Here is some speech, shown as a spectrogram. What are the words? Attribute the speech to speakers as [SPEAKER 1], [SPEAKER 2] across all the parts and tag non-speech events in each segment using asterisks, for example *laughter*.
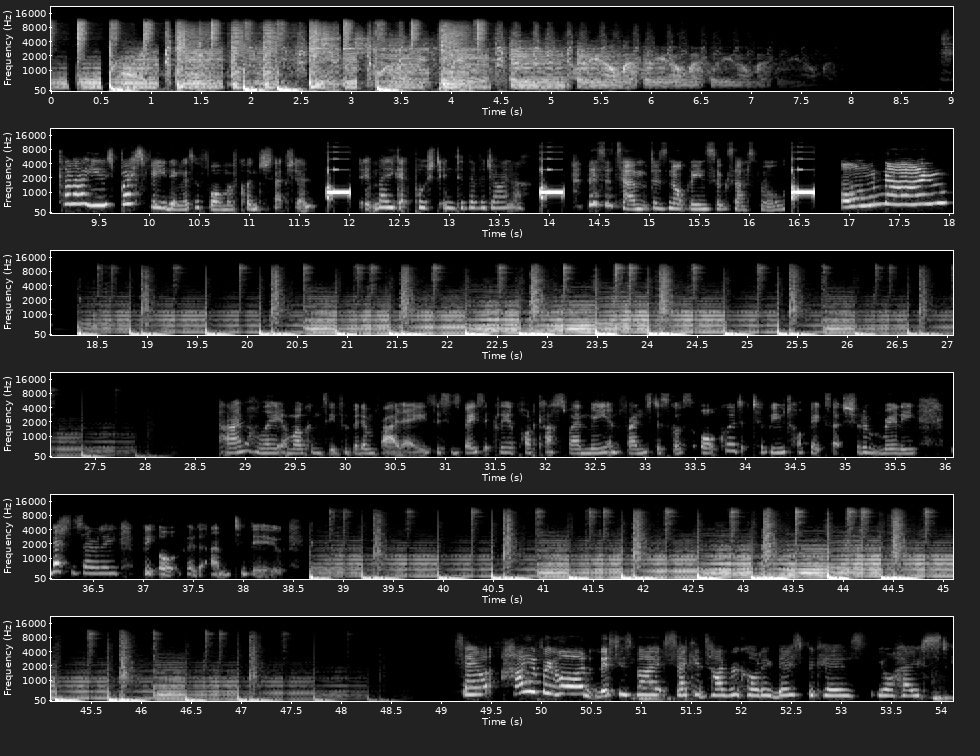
[SPEAKER 1] Can I use breastfeeding as a form of contraception? It may get pushed into the vagina.
[SPEAKER 2] This attempt has not been successful. Oh no!
[SPEAKER 1] I'm Holly, and welcome to Forbidden Fridays. This is basically a podcast where me and friends discuss awkward, taboo topics that shouldn't really necessarily be awkward and taboo. So, hi everyone. This is my second time recording this because your host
